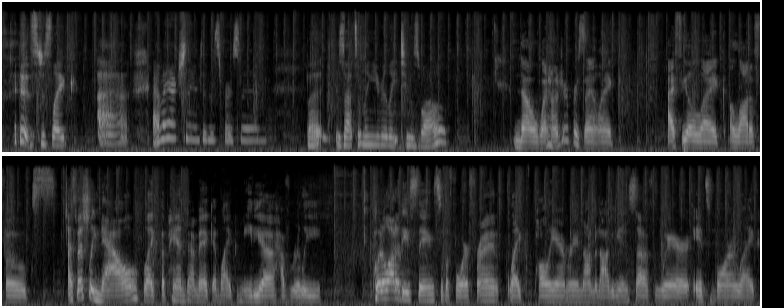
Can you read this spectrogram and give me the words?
it's just like, uh, am I actually into this person? But is that something you relate to as well? No, 100%. Like, I feel like a lot of folks, especially now, like the pandemic and like media have really put a lot of these things to the forefront, like polyamory and non monogamy and stuff, where it's more like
